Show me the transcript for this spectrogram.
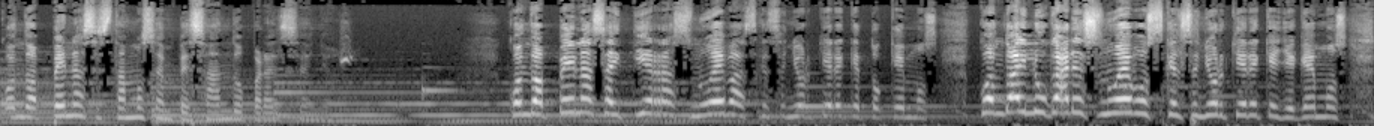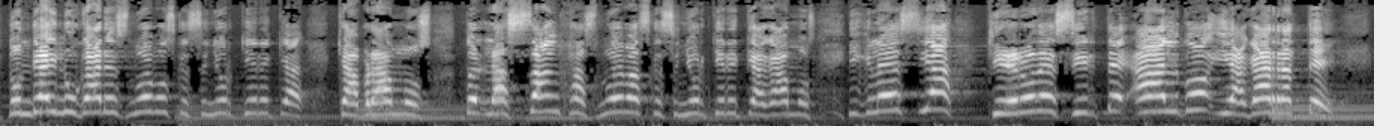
cuando apenas estamos empezando para el Señor. Cuando apenas hay tierras nuevas que el Señor quiere que toquemos. Cuando hay lugares nuevos que el Señor quiere que lleguemos. Donde hay lugares nuevos que el Señor quiere que, que abramos. Las zanjas nuevas que el Señor quiere que hagamos. Iglesia, quiero decirte algo y agárrate.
